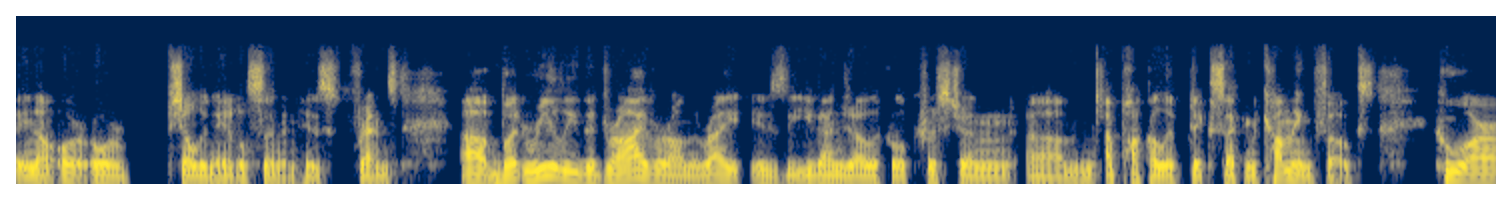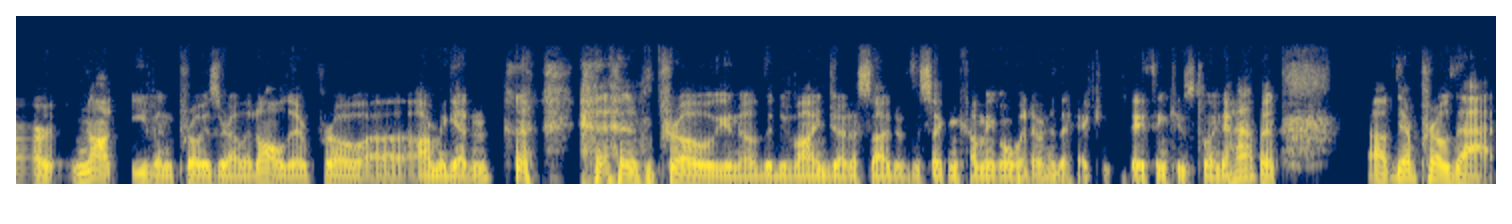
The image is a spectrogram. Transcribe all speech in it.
you know, or, or Sheldon Adelson and his friends. but really, the driver on the right is the evangelical Christian um, apocalyptic second coming folks who are not even pro-Israel at all. They're pro-Armageddon uh, and pro, you know, the divine genocide of the second coming or whatever the heck they think is going to happen. Uh, they're pro that,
